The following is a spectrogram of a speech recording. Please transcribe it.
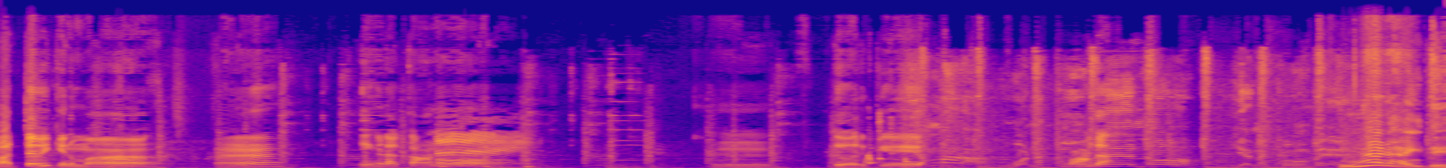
பத்த வைக்கணுமா? ஆ? எங்கடா காணோம்? ம் இதோ இருக்கு. என்னடா இது?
